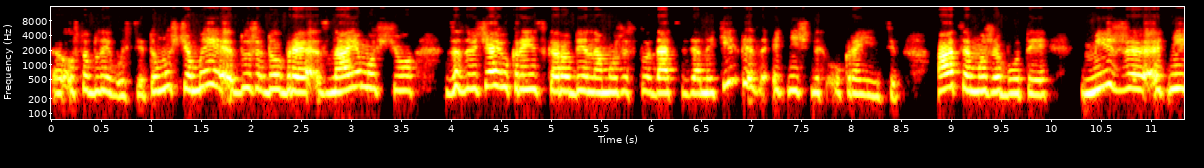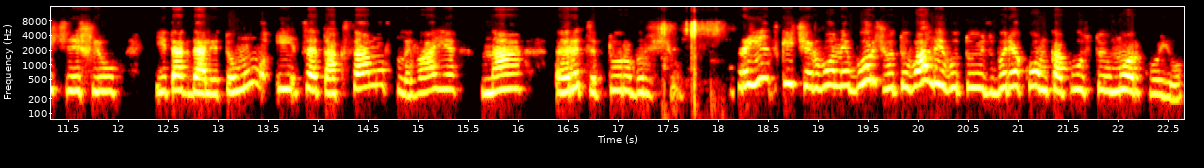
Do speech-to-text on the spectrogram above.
е, особливості, тому що ми дуже добре знаємо, що зазвичай українська родина може складатися не тільки з етнічних українців, а це може бути міжетнічний шлюб і так далі. Тому і це так само впливає на рецептуру борщу. Український червоний борщ готували і готують з буряком, капустою, морквою,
